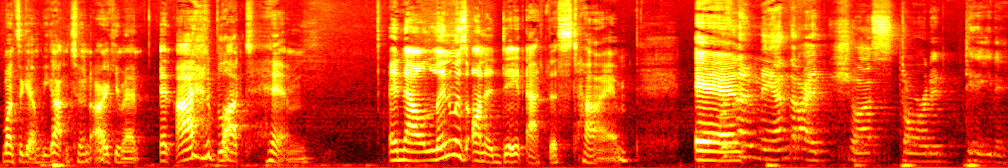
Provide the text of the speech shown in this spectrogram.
once again, we got into an argument, and I had blocked him. And now Lynn was on a date at this time. And With a man that I just started dating.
